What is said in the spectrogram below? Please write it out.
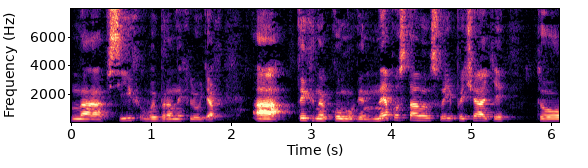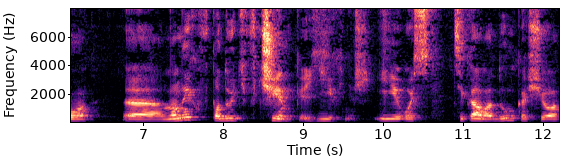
на всіх вибраних людях. А тих, на кому він не поставив свої печаті, то е, на них впадуть вчинки їхні ж. І ось цікава думка, що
